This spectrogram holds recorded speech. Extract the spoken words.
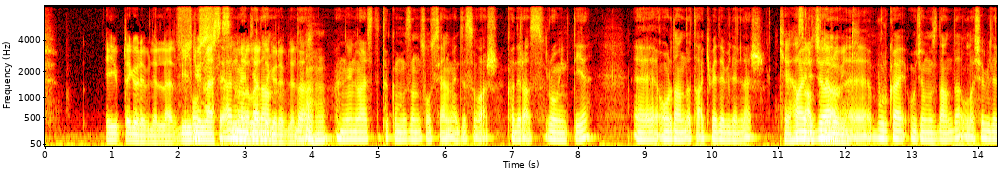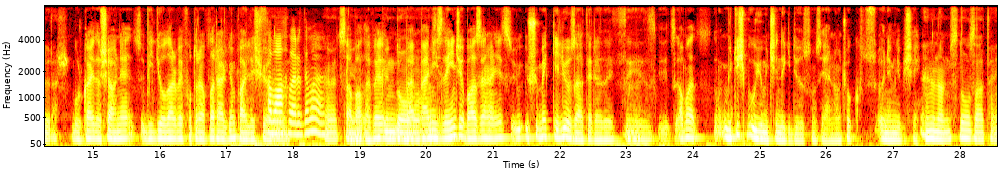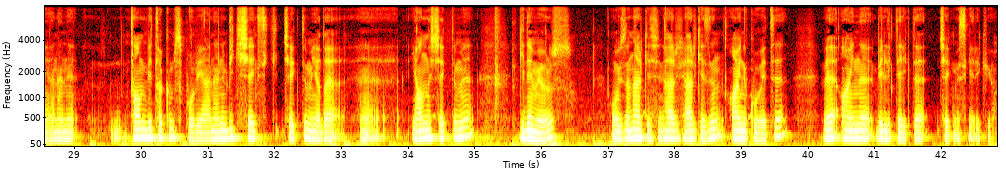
Eyüp'te görebilirler. Bilgi Sosyal Üniversitesi'nin oralarda görebilirler. da- Hı hı. Hani üniversite takımımızın sosyal medyası var. Kadiras Rowing diye. E, oradan da takip edebilirler. Kehas Ayrıca e, Burkay hocamızdan da ulaşabilirler. Burkay da şahane videolar ve fotoğraflar her gün paylaşıyor. Sabahları değil mi? Evet. Sabah gün- ve gün doğumu ben, ben mesela. izleyince bazen hani üşümek geliyor zaten hani. ama müthiş bir uyum içinde gidiyorsunuz yani o çok önemli bir şey. En önemlisi de o zaten yani hani tam bir takım sporu yani hani bir kişi eksik çekti mi ya da e, yanlış çekti mi gidemiyoruz. O yüzden herkesin her herkesin aynı kuvveti ve aynı birliktelikte çekmesi gerekiyor.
